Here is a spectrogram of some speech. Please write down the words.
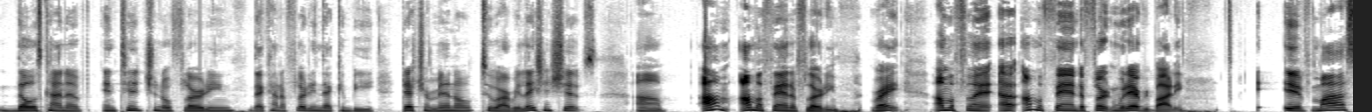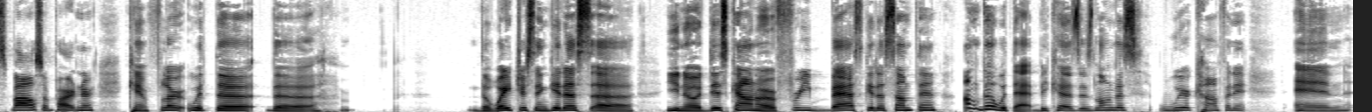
those kind of intentional flirting, that kind of flirting that can be detrimental to our relationships. Um, I'm I'm a fan of flirting, right? I'm a fan uh, I'm a fan of flirting with everybody. If my spouse or partner can flirt with the the the waitress and get us uh you know a discount or a free basket or something, I'm good with that because as long as we're confident and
